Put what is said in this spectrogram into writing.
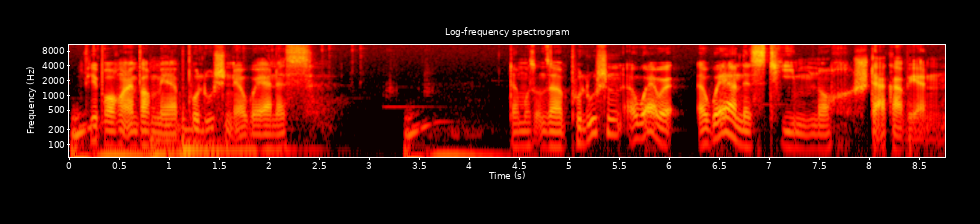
Wir brauchen einfach mehr Pollution Awareness. Da muss unser Pollution Aware Awareness Team noch stärker werden.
